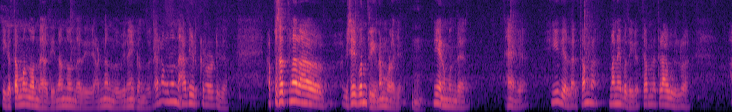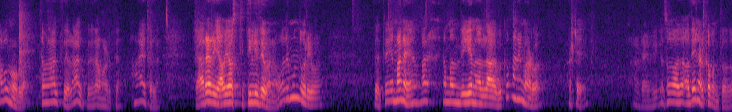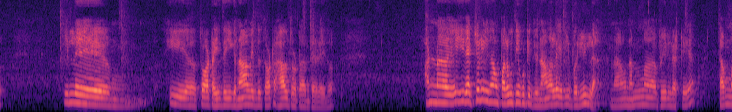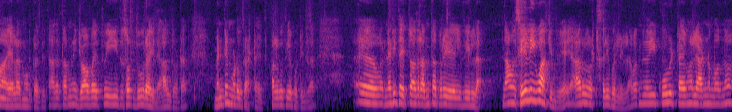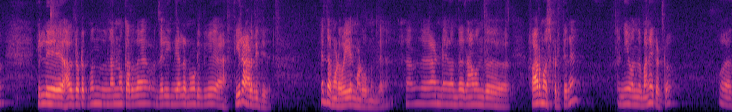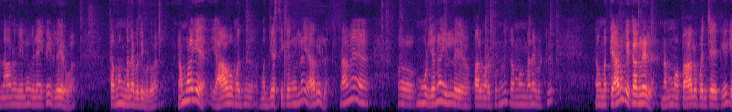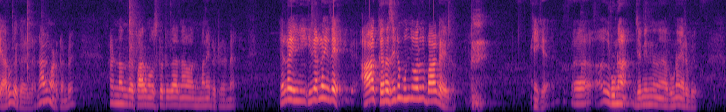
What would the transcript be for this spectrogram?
ಈಗ ತಮ್ಮಂದು ಒಂದು ಹಾದಿ ನನ್ನೊಂದು ಹಾದಿ ಅಣ್ಣಂದು ವಿನಯ್ಕಂದು ಎಲ್ಲ ಒಂದೊಂದು ಹಾದಿ ಹಿಡ್ಕೊಂಡು ಹೊರಟಿದ್ದೇವೆ. ಅಪ್ಪ ಸತ್ತ ಮೇಲೆ ಆ ವಿಷಯ ಬಂತು ಈಗ ನಮ್ಮೊಳಗೆ. ಏನು ಮುಂದೆ? ಹೇಗೆ? ಇದೆಯಲ್ಲ ತಮ್ಮ ಮನೆ ಬದಿಗೆ ತಮ್ಮನ ಹತ್ರ ಆಗೋದಿಲ್ವ? ಅವಾಗ ನೋಡುವ. ತಮ್ಮ ಆಗ್ತದಲ್ಲ ಆಗ್ತದೆ ನಾವು ಮಾಡ್ತೆ. ಆಯ್ತಲ್ಲ. ಯಾರ್ಯಾರು ಯಾವ್ಯಾವ ಸ್ಥಿತಿಲಿದ್ದೇವೆ ನಾವು, ಅದ್ರ ಮುಂದುವರಿಯುವ ಜೊತೆ ಮನೆ ಮನೆ, ನಮ್ಮೊಂದು ಏನು ಎಲ್ಲ ಆಗಬೇಕು ಮನೆ ಮಾಡುವ. ಅಷ್ಟೇ. ಈಗ ಸೊ ಅದು, ಅದೇ ನಡ್ಕೊಬಂತು ಅದು. ಇಲ್ಲಿ ಈ ತೋಟ, ಇದು ಈಗ ನಾವಿದ್ದ ತೋಟ, ಹಾಲು ತೋಟ ಅಂತೇಳಿ ಇದು. ಅಣ್ಣ, ಇದು ಆ್ಯಕ್ಚುಲಿ ನಾವು ಫಲಗುತ್ತಿಗೆ ಕೊಟ್ಟಿದ್ವಿ. ನಾವೆಲ್ಲ ಇಲ್ಲಿ ಬರಲಿಲ್ಲ. ನಾವು ನಮ್ಮ ಫೀಲ್ಡ್ ಅಷ್ಟೇ. ತಮ್ಮ ಎಲ್ಲ ನೋಡ್ಕೊಳ್ತಿತ್ತು. ಆದರೆ ತಮ್ಮನಿಗೆ ಜಾಬ್ ಆಯಿತು, ಇದು ಸ್ವಲ್ಪ ದೂರ ಇದೆ, ಹಾಲು ತೋಟ. ಮೇಂಟೈನ್ ಮಾಡೋದು ಕಷ್ಟ ಆಯಿತು, ಫಲಗುತ್ತಿಗೆ ಕೊಟ್ಟಿದ್ದ. ನಡೀತಾ ಇತ್ತು, ಆದರೆ ಅಂಥ ಪರಿ ಇದು ಇಲ್ಲ. ನಾವು ಸೇಲಿಗೂ ಹಾಕಿದ್ವಿ, ಯಾರೂ ಅಷ್ಟು ಸರಿ ಬರಲಿಲ್ಲ. ಒಂದು ಈ ಕೋವಿಡ್ ಟೈಮಲ್ಲಿ ಅಣ್ಣ ಮೊದಲು ಇಲ್ಲಿ ಹಾಲು ತೋಟಕ್ಕೆ ಬಂದು ನನ್ನ ಕರೆದ, ಒಂದು ಸರಿ ಹಿಂಗೆಲ್ಲ ನೋಡಿದ್ವಿ ತೀರಾ ಹಾಳು ಬಿದ್ದಿದೆ ಎಂತ ಮಾಡುವ, ಏನು ಮಾಡುವ ಮುಂದೆ? ಅಣ್ಣ ಏನಂದ, ನಾವೊಂದು ಫಾರ್ಮ್ ಹೌಸ್ ಕಟ್ತೇನೆ, ನೀವೊಂದು ಮನೆ ಕಟ್ಟು. ನಾನು ನೀನು ವಿನಾಯಕ ಇಲ್ಲೇ ಇರುವ. ತಮ್ಮಂಗೆ ಮನೆ ಬದಿ ಬಿಡುವ. ನಮ್ಮೊಳಗೆ ಯಾವ ಮದ್, ಮಧ್ಯಸ್ಥಿಕೆನೂ ಇಲ್ಲ, ಯಾರೂ ಇಲ್ಲ. ನಾವೇ ಮೂರು ಜನ ಇಲ್ಲಿ ಪಾಲು ಮಾಡ್ಕೊಂಡು ತಮ್ಮಂಗೆ ಮನೆ ಬಿಟ್ವಿ ನಮಗೆ ಮತ್ತೆ ಯಾರೂ ಬೇಕಾಗಲೇ ಇಲ್ಲ. ನಮ್ಮ ಪಾಲು ಪಂಚಾಯತ್ಗೆ ಯಾರೂ ಬೇಕಾಗಿಲ್ಲ ನಾವೇ ಮಾಡ್ಕೊಂಡ್ವಿ ಅಣ್ಣೊಂದು ಫಾರ್ಮ್ ಹೌಸ್ ಕಟ್ಟಿದ ನಾವೊಂದು ಮನೆ ಕಟ್ಕೊಂಡೆ. ಎಲ್ಲ ಇದೆಲ್ಲ ಇದೆ. ಆ ಕನಸಿನ ಮುಂದುವರೆದ ಭಾಗ ಇದು. ಹೀಗೆ. ಋಣ, ಜಮೀನಿನ ಋಣ ಇರಬೇಕು.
